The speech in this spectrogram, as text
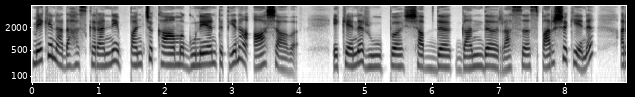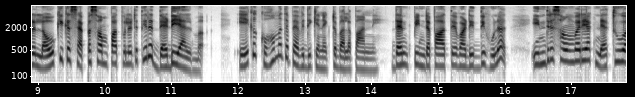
මේකෙන් අදහස් කරන්නේ පංචකාම ගුණයන්ට තියෙන ආශාව. ඒ කියන්නේ රූප, ශබ්ද, ගන්ධ, රස, ස්පර්ශ කියන අර ලෞකික සැප සම්පත් වලට තියෙන දැඩි ඇල්ම. ඒක කොහොමද පැවිදි කෙනෙක්ට බලපාන්නේ? දැන් පිණ්ඩපාතේ වඩිද්දි වුණත් ඉන්ද්‍ර සංවරයක් නැතුව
